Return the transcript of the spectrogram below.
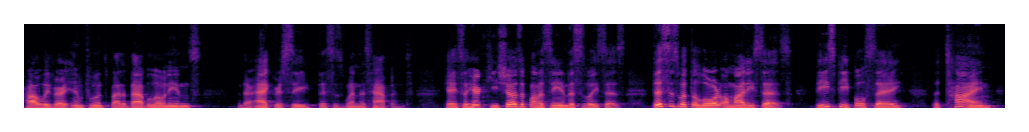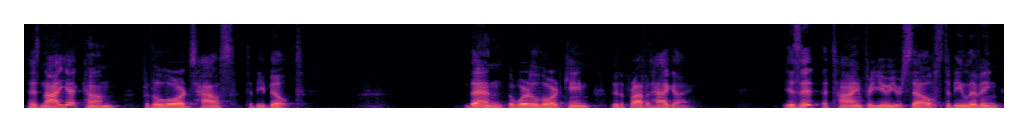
probably very influenced by the Babylonians, and their accuracy. This is when this happened. Okay, so here he shows up on the scene, and this is what he says. This is what the Lord Almighty says. These people say, the time has not yet come for the Lord's house to be built. Then the word of the Lord came through the prophet Haggai. Is it a time for you yourselves to be living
